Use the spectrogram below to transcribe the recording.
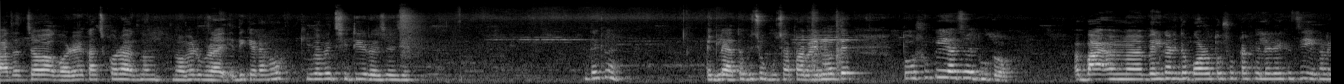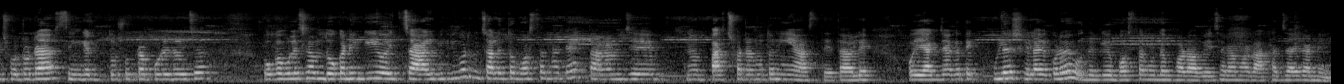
বাজার যাওয়া, ঘরের কাজ করা, একদম দমের ঘোরায় এদিকে দেখো, কীভাবে ছিটিয়ে রয়েছে যে দেখলে? এগুলো এত কিছু গুছাতে হবে এর মধ্যে তোষকই আছে দুটো। বেলকানিতে বড় তোষকটা ফেলে রেখেছি, এখানে ছোটটা সিঙ্গেল তোষকটা পড়ে রয়েছে। ওকে বলেছিলাম দোকানে গিয়ে ওই চাল বিক্রি করতে চালের তো বস্তা থাকে। তার যে পাঁচ ছটার মতো নিয়ে আসতে। তাহলে ওই এক জায়গাতে খুলে সেলাই করে ওদেরকে বস্তার মধ্যে ভরা হবে এছাড়া আমার রাখার জায়গা নেই।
